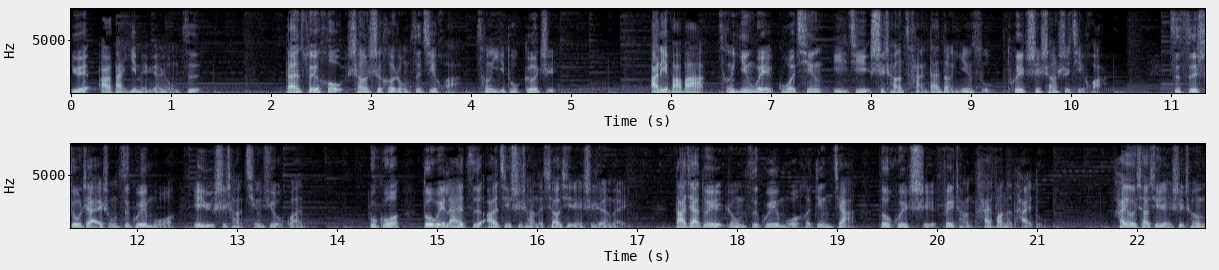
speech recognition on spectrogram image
约二百亿美元融资，但随后上市和融资计划曾一度搁置。阿里巴巴曾因为国庆以及市场惨淡等因素推迟上市计划，此次收窄融资规模也与市场情绪有关。不过，多位来自二级市场的消息人士认为，大家对融资规模和定价都会持非常开放的态度。还有消息人士称，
